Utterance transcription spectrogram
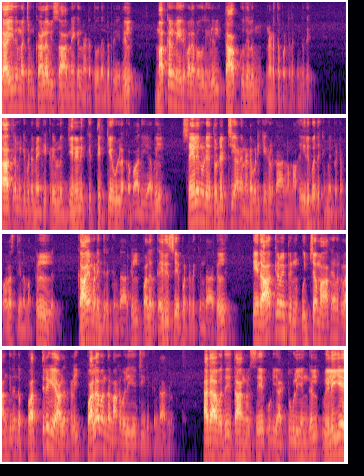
கைது மற்றும் கள விசாரணைகள் நடத்துவது என்ற பெயரில் மக்கள் மீது பல பகுதிகளில் தாக்குதலும் நடத்தப்பட்டிருக்கின்றது. ஆக்கிரமிக்கப்பட்ட மேற்கே உள்ள ஜெனனுக்கு தெற்கே உள்ள கபாதியாவில் செயலினுடைய தொடர்ச்சியான நடவடிக்கைகள் காரணமாக இருபதுக்கும் மேற்பட்ட பலஸ்தீன மக்கள் காயமடைந்திருக்கின்றார்கள். பலர் கைது செய்யப்பட்டிருக்கின்றார்கள். இந்த ஆக்கிரமிப்பின் உச்சமாக அவர்கள் அங்கிருந்த பத்திரிகையாளர்களை பலவந்தமாக வெளியேற்றி இருக்கின்றார்கள். அதாவது தாங்கள் செய்யக்கூடிய அட்டூழியங்கள் வெளியே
